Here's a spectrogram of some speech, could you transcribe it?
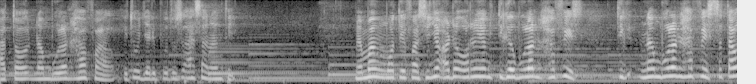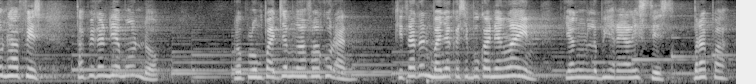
atau enam bulan hafal. Itu jadi putus asa nanti. Memang motivasinya ada orang yang tiga bulan hafiz, enam bulan hafiz, setahun hafiz. Tapi kan dia mondok. 24 jam ngafal Quran. Kita kan banyak kesibukan yang lain yang lebih realistis. Berapa?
